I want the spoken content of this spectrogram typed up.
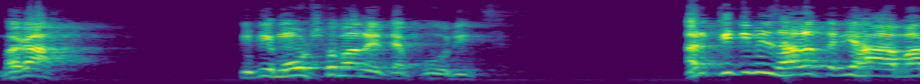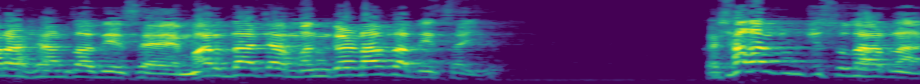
बघा. किती मोठं मन आहे त्या पोरीच. अरे किती मी झालं तरी हा मराठ्यांचा देश आहे मर्दाच्या मनगडाचा देश आहे. कशाला तुमची सुधारणा?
